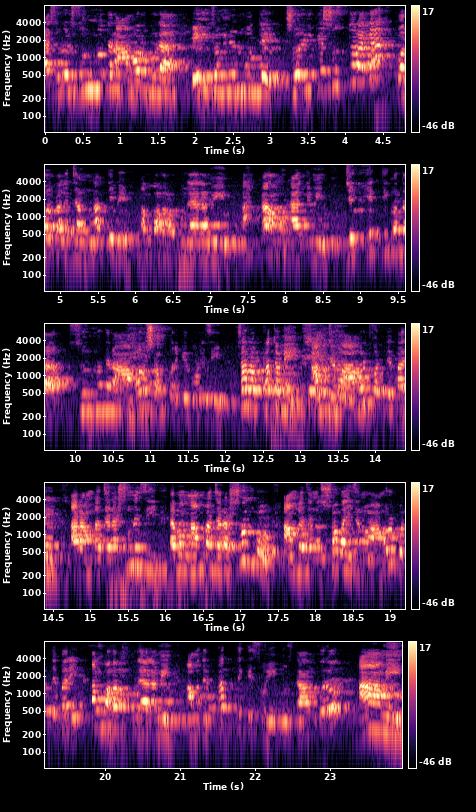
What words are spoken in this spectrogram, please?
রাসূলের সুন্নতের আমলগুলা এই জমিনের মধ্যে শরীরকে সুস্থ রাখে, পরকালে জান্নাত দেবে। আল্লাহ রাব্বুল আলামিন হাকিমিন যে একটি কথা সুন্নতের আমল সম্পর্কে বলেছি, সর্বপ্রথমে আমি যেন আমল করতে পারি, আর আমরা যারা শুনেছি এবং আমরা যারা শুনব, আমরা যেন সবাই যেন আমল করতে পারি। আল্লাহ রাব্বুল আলামিন আমাদের প্রত্যেককে সহি বুঝদান করো আমিন।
